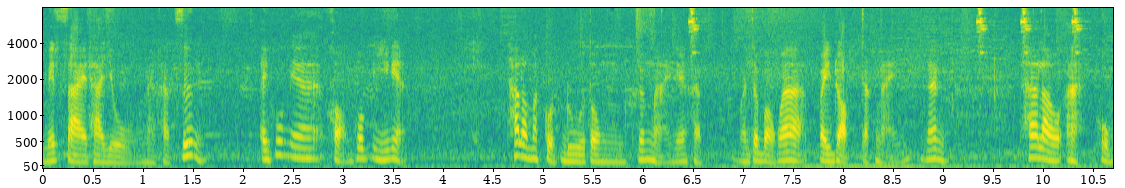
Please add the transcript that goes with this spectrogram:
เม็ดทรายทาโยนะครับซึ่งไอ้พวกเนี้ยของพวกนี้เนี่ยถ้าเรามากดดูตรงเครื่องหมายเนี่ยครับมันจะบอกว่าไปดรอปจากไหน นั่น ถ้าเราอะผม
